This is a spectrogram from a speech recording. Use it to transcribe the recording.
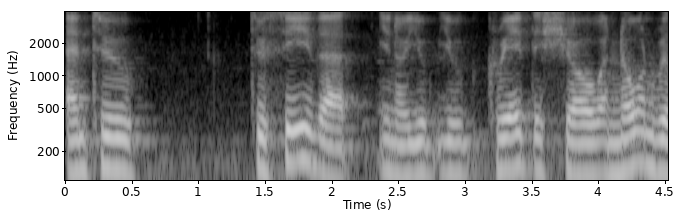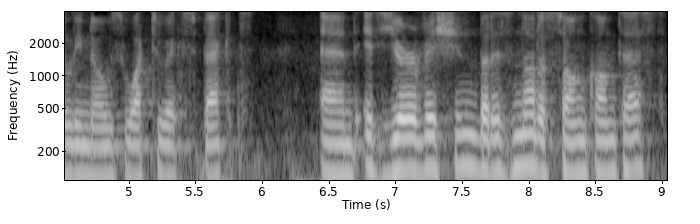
and to to see that you know you, you create this show and no one really knows what to expect, and it's Eurovision, but it's not a song contest.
